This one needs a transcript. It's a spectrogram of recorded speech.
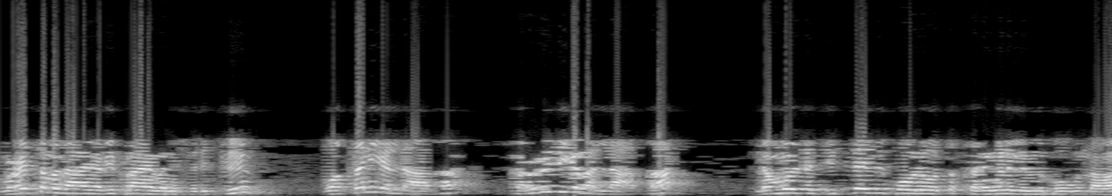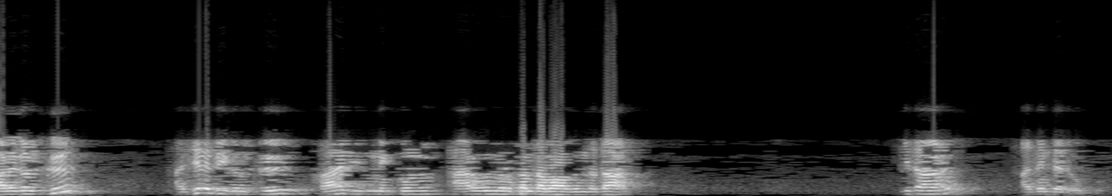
മുഴത്തമതായ അഭിപ്രായം അനുസരിച്ച് വസനിയല്ലാത്ത കൗതികമല്ലാത്ത നമ്മളുടെ ജിദ്ദയിൽ പോലത്തെ സ്ഥലങ്ങളിൽ നിന്ന് പോകുന്ന ആളുകൾക്ക് അജനബികൾക്ക് ഹാരിക്കും അറിവ് നിർബന്ധമാകുന്നതാണ്. ഇതാണ് അതിന്റെ രൂപം.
